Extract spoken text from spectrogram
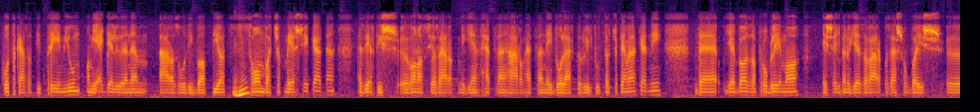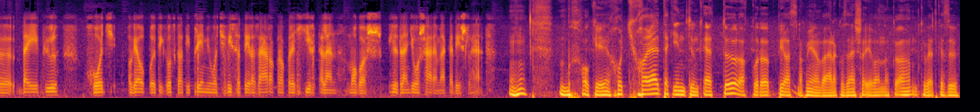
kockázati prémium, ami egyelőre nem árazódik be a piacon, uh-huh. vagy csak mérsékelten, ezért is van az, hogy az árak még ilyen 73-74 dollár körülig tudtak csak emelkedni, de ugye ebbe az a probléma, és egyben ugye ez a várakozásokba is ö, beépül, hogy a geopolitikai kockázati prémium, hogyha visszatér az árakra, akkor egy hirtelen magas, hirtelen gyors áremelkedés lehet. Uh-huh. Oké, okay. hogy ha eltekintünk ettől, akkor a piacnak milyen várakozásai vannak a következő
